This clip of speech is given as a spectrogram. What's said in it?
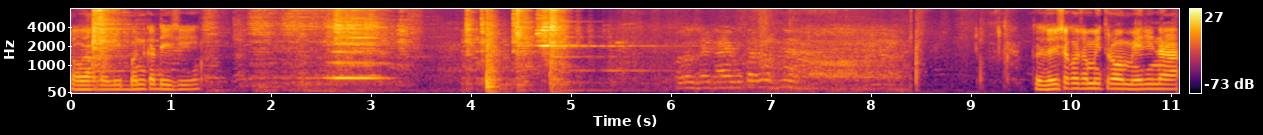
તો હવે આપણે લીપ બંધ કરી દઈએ છીએ તો જોઈ શકો છો મિત્રો, મેરીના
